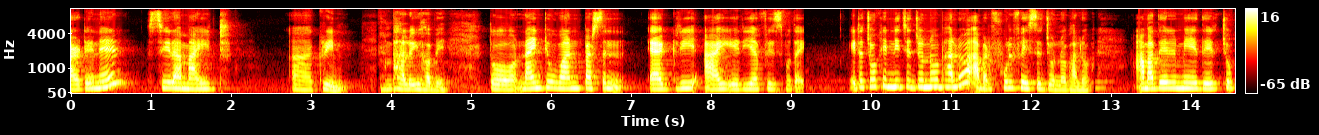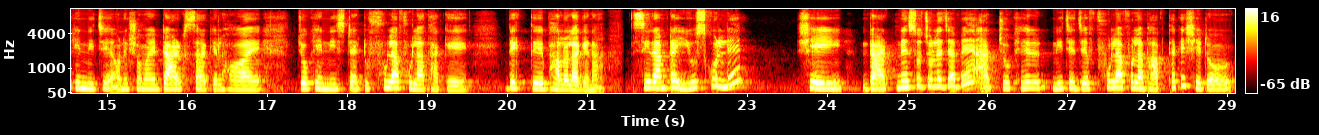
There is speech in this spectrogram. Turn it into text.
আর্ডেনের সিরামাইড ক্রিম ভালোই হবে। তো ninety one percent agree eye area ফিস মোতাই এটা চোখের নিচের জন্য ভালো, আবার ফুল ফেসের জন্য ভালো। আমাদের মেয়েদের চোখের নিচে অনেক সময় ডার্ক সার্কেল হয়, চোখের নিচটা একটু ফুলা ফুলা থাকে, দেখতে ভালো লাগে না। সিরামটা ইউজ করলে সেই ডার্কনেসও চলে যাবে আর চোখের নিচে যে ফুলা ফুলা ভাব থাকে সেটাও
